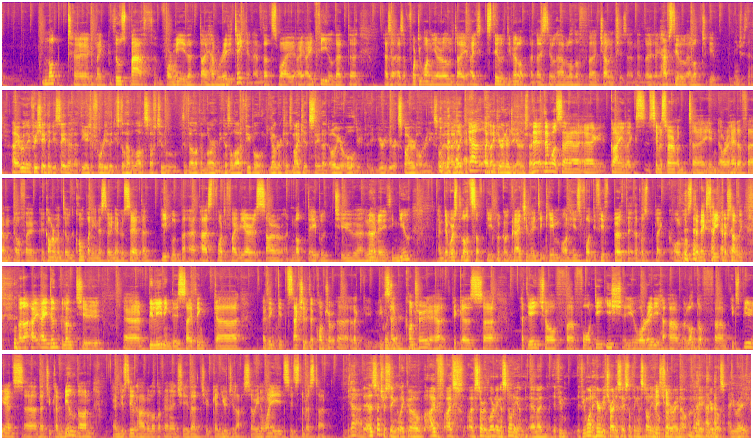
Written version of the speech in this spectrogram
not uh, like those paths for me that I have already taken, and that's why I, I feel that uh, as a, as a 41 year old, I, I still develop and I still have a lot of uh, challenges, and, and I have still a lot to give. Interesting. I really appreciate that you say that at the age of 40, that you still have a lot of stuff to develop and learn, because a lot of people, younger kids, my kids, say that, oh, you're old, you're, you're, you're expired already. So I, I like, Yeah. I like your energy, I respect There, there was a, a guy like civil servant uh, in or head of um, of a, a government-owned company in Estonia who said that people pa- uh, past 45 years are not able to uh, learn anything new. And there was lots of people congratulating him on his 45th birthday. That was like almost the next week or something. But I, I don't belong to uh, believing this. I think uh, I think it's actually the contra- uh, like Contrary. exact contrary uh, because uh, at the age of 40-ish you already have a lot of um, experience uh, that you can build on and you still have a lot of energy that you can utilize so in a way it's it's the best time Yeah. Yeah, It's interesting. Like uh, I've, I've, I've started learning Estonian, and I, if you if you want to hear me try to say something in Estonian, Please I'll try do. right now. Okay, here goes. Are you ready?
